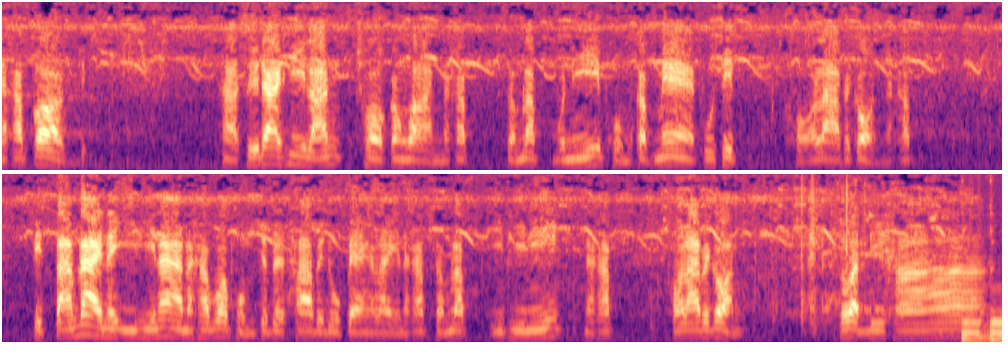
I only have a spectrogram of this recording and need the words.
นะครับ ก็ หาซื้อได้ที่ร้านชอกังวานนะครับสำหรับวันนี้ผมกับแม่ภูสิทธิ์ขอลาไปก่อนนะครับ ติดตามได้ใน EP หน้านะครับ ว่าผมจะไปพาไปดูแปลงอะไรนะครับสำหรับ EP นี้นะครับ ขอลาไปก่อน สวัสดีครับ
